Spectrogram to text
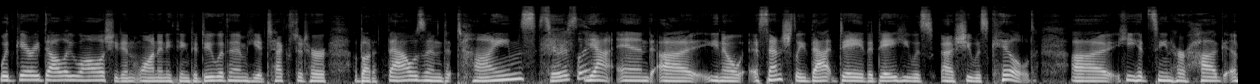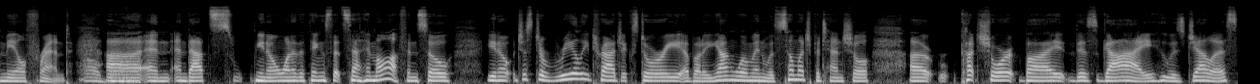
with Gary Dhaliwal. She didn't want anything to do with him. He had texted her about a thousand times. Seriously? Yeah. And, uh, you know, essentially that day, the day he was, uh, she was killed, uh, he had seen her hug a male friend. Oh, and, and that's, you know, one of the things that set him off. And so, you know, just a really tragic story about a young woman with so much potential, uh, cut short by this guy who was jealous.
